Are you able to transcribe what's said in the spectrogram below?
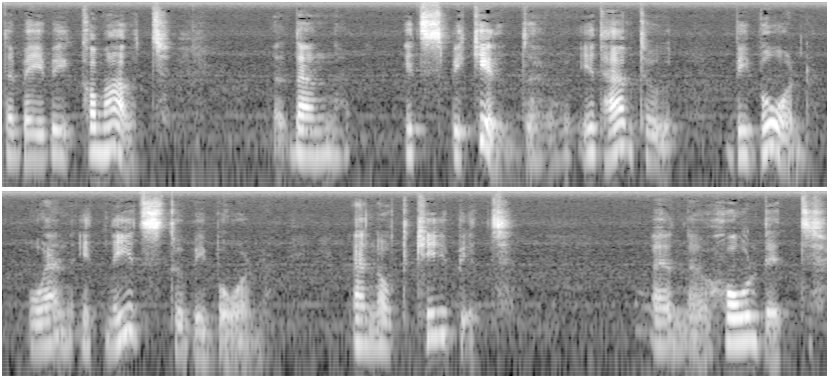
the baby come out then it's be killed. It have to be born when it needs to be born and not keep it and hold it.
